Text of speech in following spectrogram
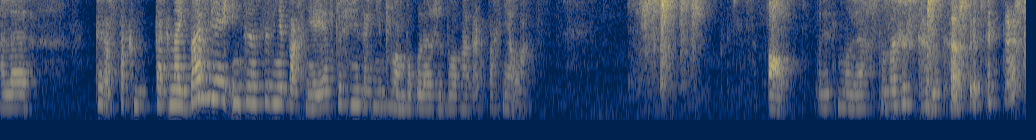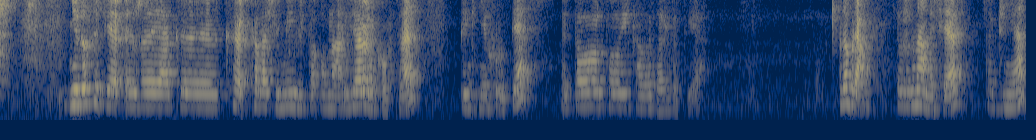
Ale teraz tak, tak najbardziej intensywnie pachnie. Ja wcześniej tak nie czułam w ogóle, żeby ona tak pachniała. O, to jest moja towarzyszka do kawy. tak? Nie dosyć, e, że jak e, ka- kawa się mieli, to ona ziarenko chce, pięknie chrupie, to, to i kawę też wypije. Dobra, to żegnamy się, tak czy nie?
